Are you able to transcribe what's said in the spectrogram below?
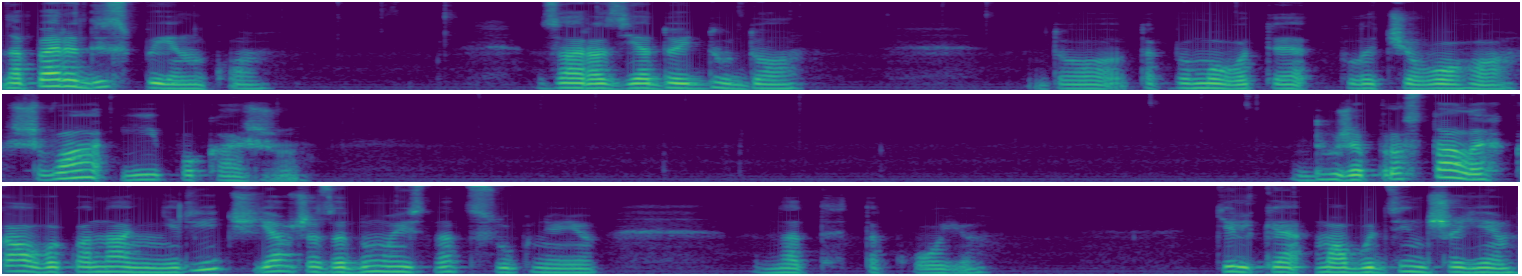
наперед і спинку. Зараз я дойду до, до, так би мовити, плечового шва і покажу. Дуже проста, легка у виконанні річ. Я вже задумуюсь над сукнею, над такою. Тільки, мабуть, з іншої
